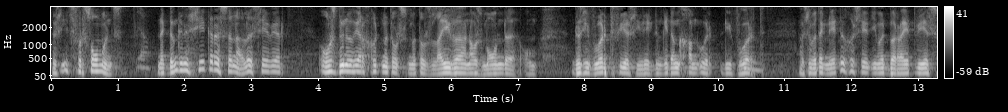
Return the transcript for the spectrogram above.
dis iets versommends. Ja. En ek dink in 'n sekere sin hulle sê weer ons doen nou weer goed met ons met ons lywe en ons monde om dis die woordfees hier. Ek dink die ding gaan oor die woord. Mm. En so wat ek net nou gesê het, jy moet bereid wees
